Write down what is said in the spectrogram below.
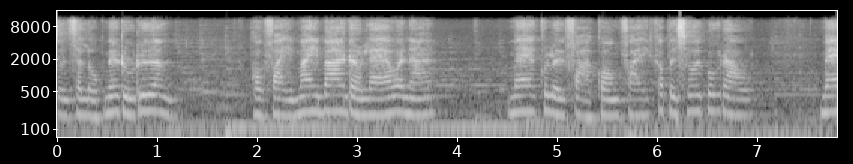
จนสลบไม่รู้เรื่อง พอไฟไหม้บ้านเราแล้วนะ แม่ก็เลยฝ่ากองไฟเข้าไปช่วยพวกเรา แม่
